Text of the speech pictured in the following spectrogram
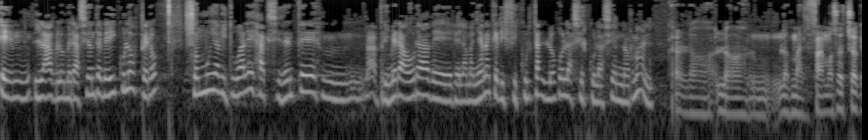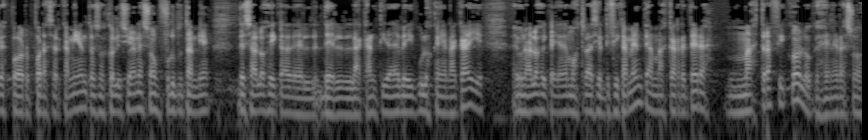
en la aglomeración de vehículos, pero son muy habituales accidentes mm, a primera hora de, la mañana que dificultan luego la circulación normal. Claro, los, más famosos choques por, acercamiento, esas colisiones, son fruto también de esa lógica de la cantidad de vehículos que hay en la calle. Hay una lógica ya demostrada científicamente, a más carreteras, más tráfico, lo que genera esos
